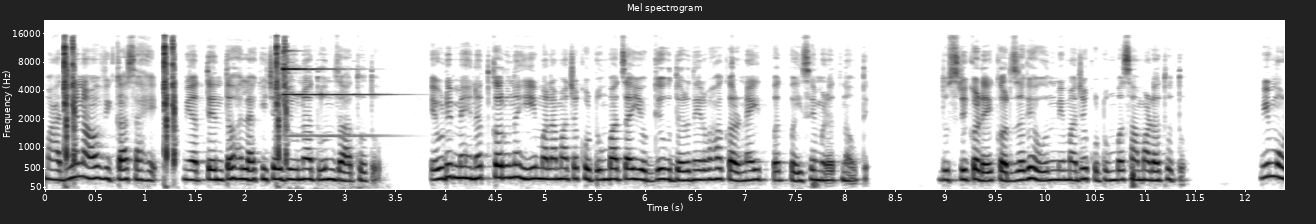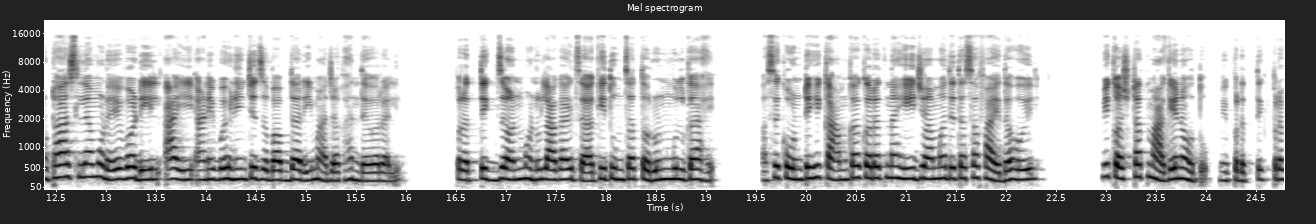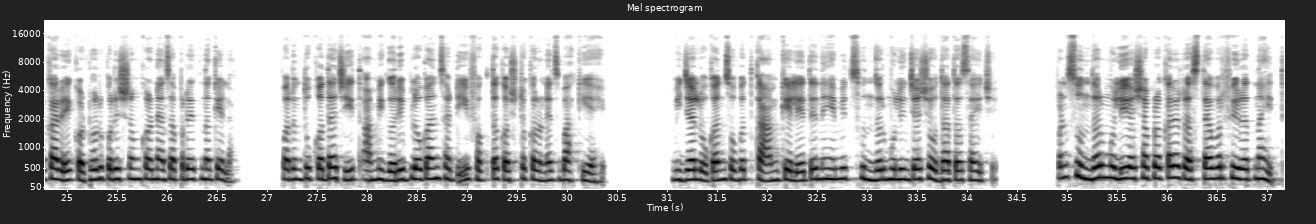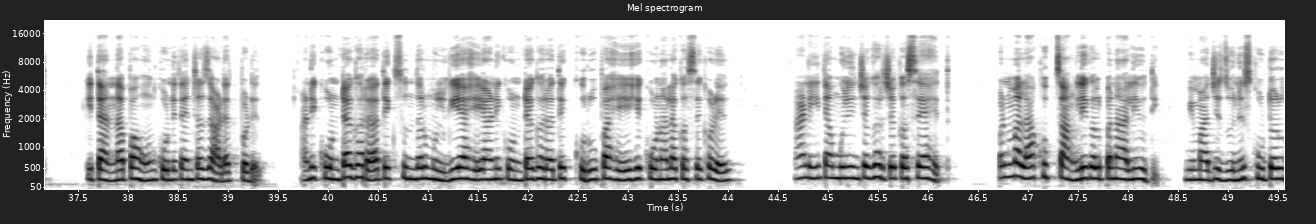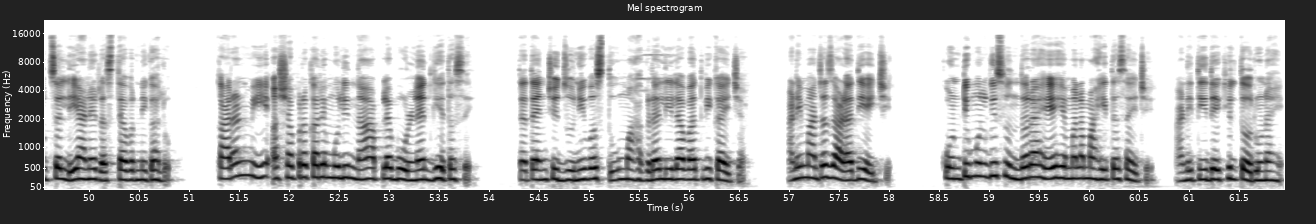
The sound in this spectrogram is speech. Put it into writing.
माझे नाव विकास आहे. मी अत्यंत हलाखीच्या जीवनातून जात होतो. एवढी मेहनत करूनही मला माझ्या कुटुंबाचा योग्य उदरनिर्वाह करण्याइतपत पैसे मिळत नव्हते. दुसरीकडे कर्ज घेऊन मी माझे कुटुंब सांभाळत होतो. मी मोठा असल्यामुळे वडील आई आणि बहिणींची जबाबदारी माझ्या खांद्यावर आली. प्रत्येकजण म्हणू लागायचा की तुमचा तरुण मुलगा आहे. असे कोणतेही काम का करत नाही ज्यामध्ये त्याचा फायदा होईल? मी कष्टात मागे नव्हतो. मी प्रत्येक प्रकारे कठोर परिश्रम करण्याचा प्रयत्न केला. परंतु कदाचित आम्ही गरीब लोकांसाठी फक्त कष्ट करणेच बाकी आहे. मी ज्या लोकांसोबत काम केले ते नेहमीच सुंदर मुलींच्या शोधात असायचे. पण सुंदर मुली अशा प्रकारे रस्त्यावर फिरत नाहीत की त्यांना पाहून कोणी त्यांच्या जाड्यात पडेल. आणि कोणत्या घरात एक सुंदर मुलगी आहे आणि कोणत्या घरात एक कुरूप आहे हे कोणाला कसे कळेल? आणि त्या मुलींचे घरचे कसे आहेत? पण मला खूप चांगली कल्पना आली होती. मी माझी जुनी स्कूटर उचलली आणि रस्त्यावर निघालो. कारण मी अशा प्रकारे मुलींना आपल्या बोलण्यात घेत असे. त्या त्यांची जुनी वस्तू महागड्या लिलावात विकायच्या. आणि माझ्या जाळ्यात यायची. कोणती मुलगी सुंदर आहे हे मला माहीत असायचे आणि ती देखील तरुण आहे.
